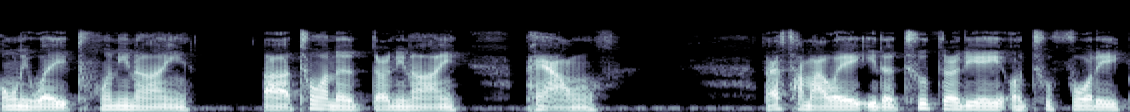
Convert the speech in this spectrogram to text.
only weigh 29, uh, 239 pounds. Last time I weighed either 238 or 240,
